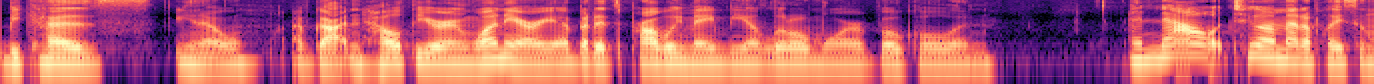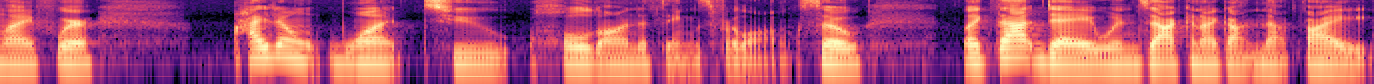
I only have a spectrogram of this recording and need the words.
because, you know, I've gotten healthier in one area, but it's probably made me a little more vocal and and now, too, I'm at a place in life where I don't want to hold on to things for long. So, like that day when Zach and I got in that fight,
